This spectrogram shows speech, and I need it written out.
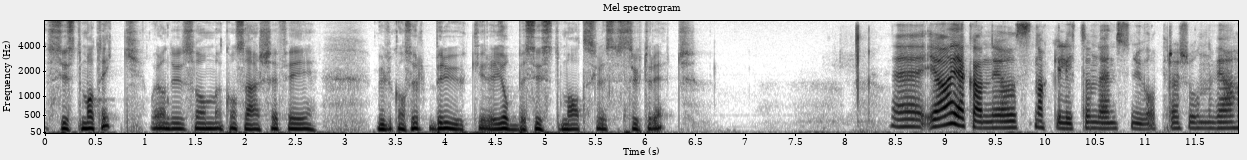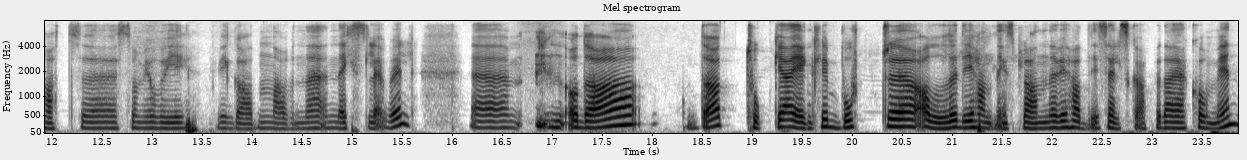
systematikk? Hvordan du som konsernsjef i Multiconsult bruker eller jobber systematisk eller strukturert? Eh, ja, jeg kan jo snakke litt om den snuoperasjonen vi har hatt, eh, som jo vi, vi ga den navnet Next Level. Eh, og da, da tok jeg egentlig bort alle de handlingsplanene vi hadde i selskapet da jeg kom inn.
